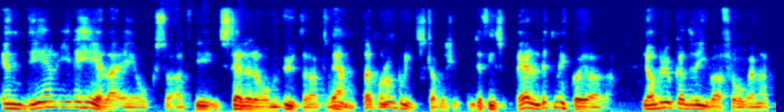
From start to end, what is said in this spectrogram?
en del i det hela är också att vi ställer om utan att vänta på de politiska besluten. Det finns väldigt mycket att göra. Jag brukar driva frågan att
